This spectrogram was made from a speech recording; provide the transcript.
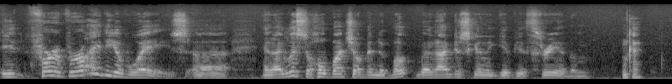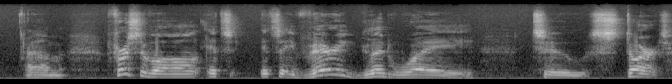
in, for a variety of ways, uh, and I list a whole bunch of them in the book, but I'm just going to give you three of them. Okay. Um, first of all, it's it's a very good way to start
